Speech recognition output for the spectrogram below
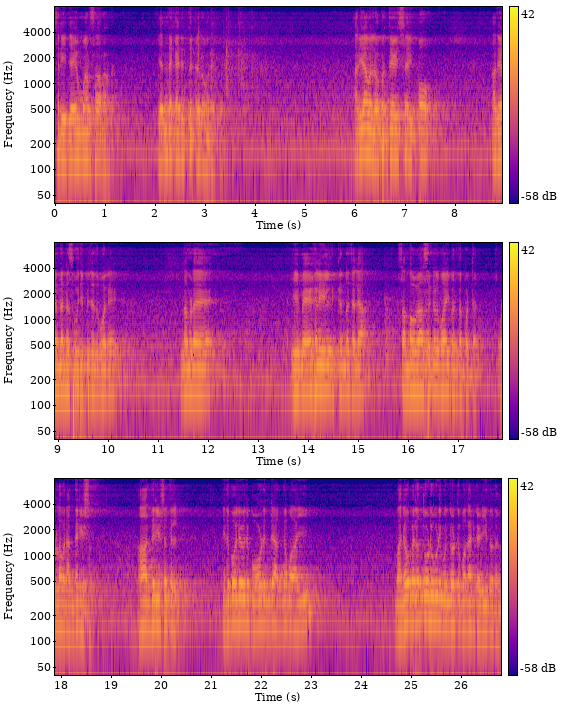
ശ്രീ ജയകുമാർ സാറാണ്. എന്റെ കരുത്ത് എന്ന് പറയുന്നത്. അറിയാമല്ലോ പ്രത്യേകിച്ച് ഇപ്പോൾ അദ്ദേഹം തന്നെ സൂചിപ്പിച്ചതുപോലെ നമ്മുടെ ഈ മേഖലയിൽ നിൽക്കുന്ന ചില സംഭവവികാസങ്ങളുമായി ബന്ധപ്പെട്ട് ഉള്ള ഒരു അന്തരീക്ഷം. ആ അന്തരീക്ഷത്തിൽ ഇതുപോലെ ഒരു ബോർഡിന്റെ അംഗമായി മനോബലത്തോടുകൂടി മുന്നോട്ട് പോകാൻ കഴിയുന്നത്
